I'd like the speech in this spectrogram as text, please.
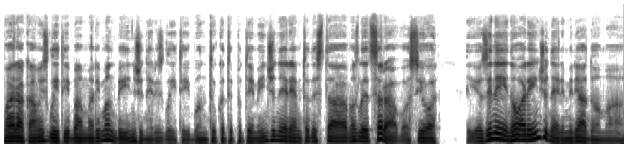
vairākām izglītībām arī man bija inženieru izglītība. Un tu, kad te par tiem inženieriem, tad es tā mazliet sarāvos, jo Jo, zini, nu, arī inženierim ir jādomā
